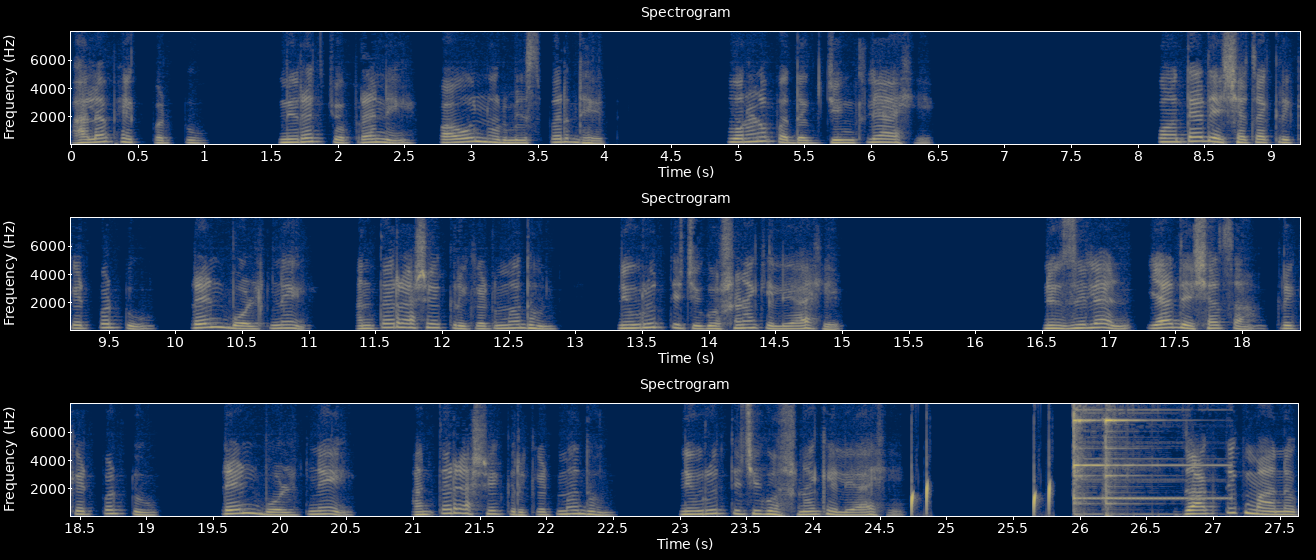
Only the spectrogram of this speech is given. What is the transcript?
भालाफेकपटू नीरज चोप्राने पाओ नुर्मी स्पर्धेत सुवर्णपदक जिंकले आहे. कोणत्या देशाचा क्रिकेटपटू ट्रेन बोल्टने आंतरराष्ट्रीय क्रिकेटमधून निवृत्तीची घोषणा केली आहे. न्यूझीलंड या देशाचा क्रिकेटपटू ट्रेन बोल्टने आंतरराष्ट्रीय क्रिकेटमधून निवृत्तीची घोषणा केली आहे. जागतिक मानक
